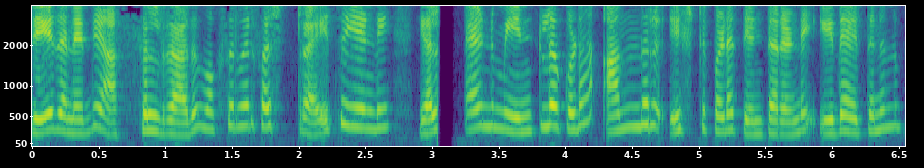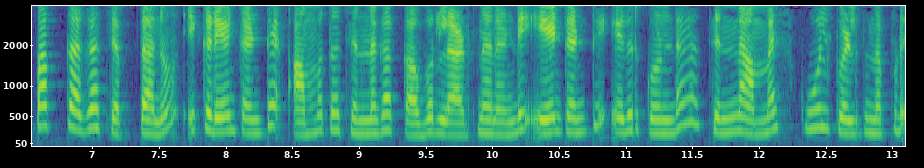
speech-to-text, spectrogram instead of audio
చేదు అనేది అస్సలు రాదు. ఒకసారి మీరు ఫస్ట్ ట్రై చేయండి. ఎలా అండ్ మీ ఇంట్లో కూడా అందరూ ఇష్టపడే తింటారండి. ఇదైతే నేను పక్కాగా చెప్తాను. ఇక్కడ ఏంటంటే అమ్మతో చిన్నగా కబుర్లు ఆడుతున్నానండి ఏంటంటే ఎదుర్కొండా చిన్న అమ్మాయి స్కూల్కి వెళ్తున్నప్పుడు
